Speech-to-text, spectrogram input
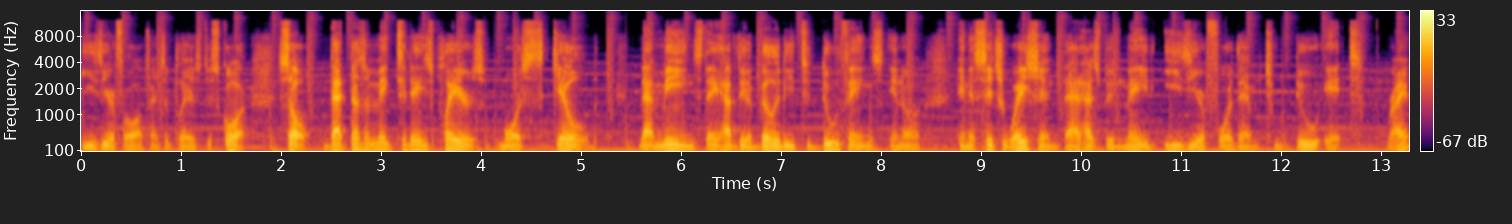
easier for offensive players to score. So that doesn't make today's players more skilled. That means they have the ability to do things in a in a situation that has been made easier for them to do it, right?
